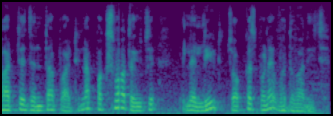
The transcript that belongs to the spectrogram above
ભારતીય જનતા પાર્ટીના પક્ષમાં થયું છે. એટલે લીડ ચોક્કસપણે વધવાની છે.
